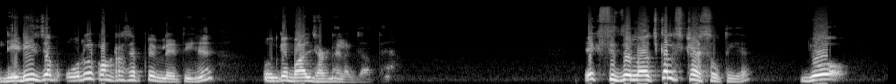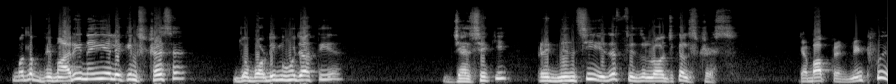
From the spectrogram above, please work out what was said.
लेडीज़ जब ओरल कॉन्ट्रासेप्टिव लेती हैं तो उनके बाल झड़ने लग जाते हैं। एक फिजियोलॉजिकल स्ट्रेस होती है, जो मतलब बीमारी नहीं है, लेकिन स्ट्रेस है, जो बॉडी में हो जाती है। जैसे कि pregnancy is a physiological stress जब आप प्रेग्नेंट हुए,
